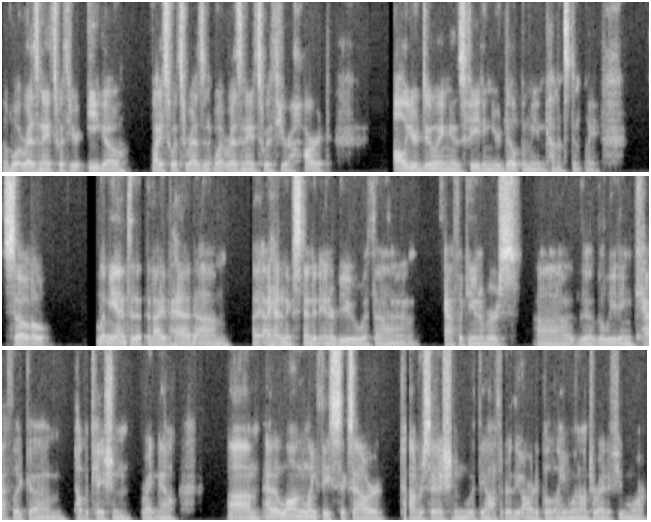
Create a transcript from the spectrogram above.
of what resonates with your ego, vice what's reson- what resonates with your heart, all you're doing is feeding your dopamine constantly. So let me add to that that I've had um, I, I, had an extended interview with uh, Catholic Universe, uh, the the leading Catholic um, publication right now. Um, had a long, lengthy six hour conversation with the author of the article, and he went on to write a few more.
